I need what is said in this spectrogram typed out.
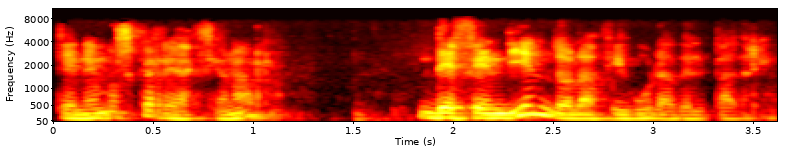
Tenemos que reaccionar defendiendo la figura del Padre.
